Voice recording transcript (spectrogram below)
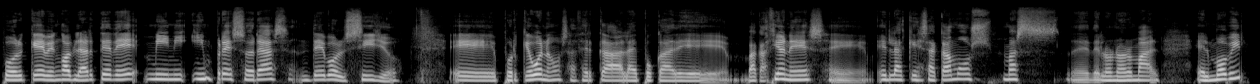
porque vengo a hablarte de mini impresoras de bolsillo. porque bueno, se acerca la época de vacaciones, en la que sacamos más de lo normal el móvil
